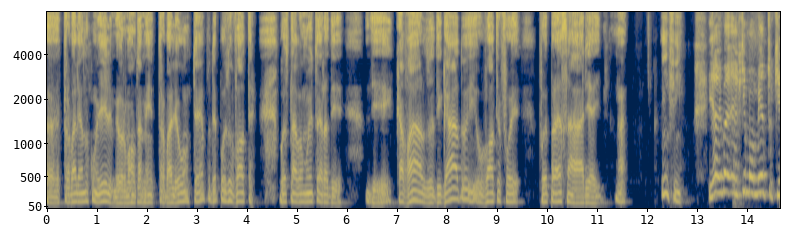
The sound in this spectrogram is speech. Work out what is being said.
Uh, trabalhando com ele. Meu irmão também trabalhou um tempo. Depois o Walter gostava muito, era de, de cavalos, de gado, e o Walter foi, foi para essa área aí. Né? Enfim. E aí, em que momento que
